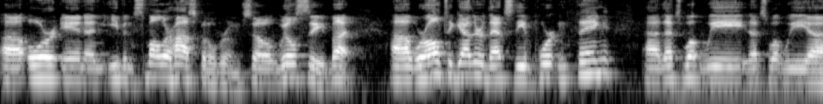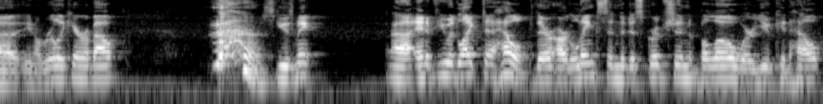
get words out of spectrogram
uh, or in an even smaller hospital room. So, we'll see. But uh, we're all together. That's the important thing. Uh, that's what we. That's what we. Uh, you know, really care about. Excuse me. Uh, and if you would like to help, there are links in the description below where you can help.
